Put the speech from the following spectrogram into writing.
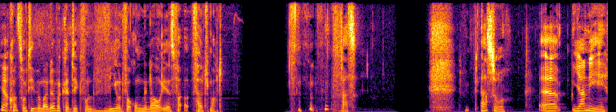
Ja. Konstruktive Manöverkritik von wie und warum genau ihr es fa falsch macht. Was? Achso. Äh, ja, nee.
